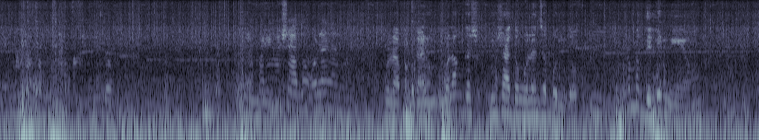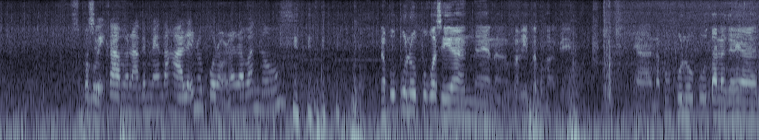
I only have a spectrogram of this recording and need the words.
Yung mahabang-habang ilog. Wala pa rin masyadong ulan ano. Wala pang ganong, walang gas- masyadong ulan sa bundok. Pero madilim eh. Oh. Pag uwi ka mo natin may tanghali, no, puno na naman, no? Napupuno po kasi yan. Ayan ah, pakita mo nga, babe. Yan, napupuno po talaga yan.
